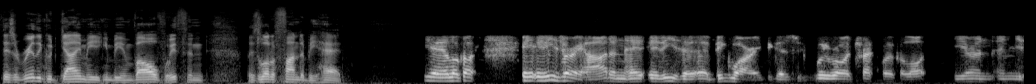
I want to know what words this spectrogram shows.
there's a really good game here you can be involved with and there's a lot of fun to be had? Yeah, look, it, it is very hard and it, it is a, a big worry because we ride track work a lot here and, and you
